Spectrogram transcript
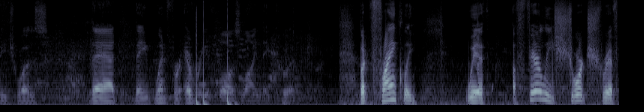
speech was that they went for every applause line they could. But frankly, with a fairly short shrift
